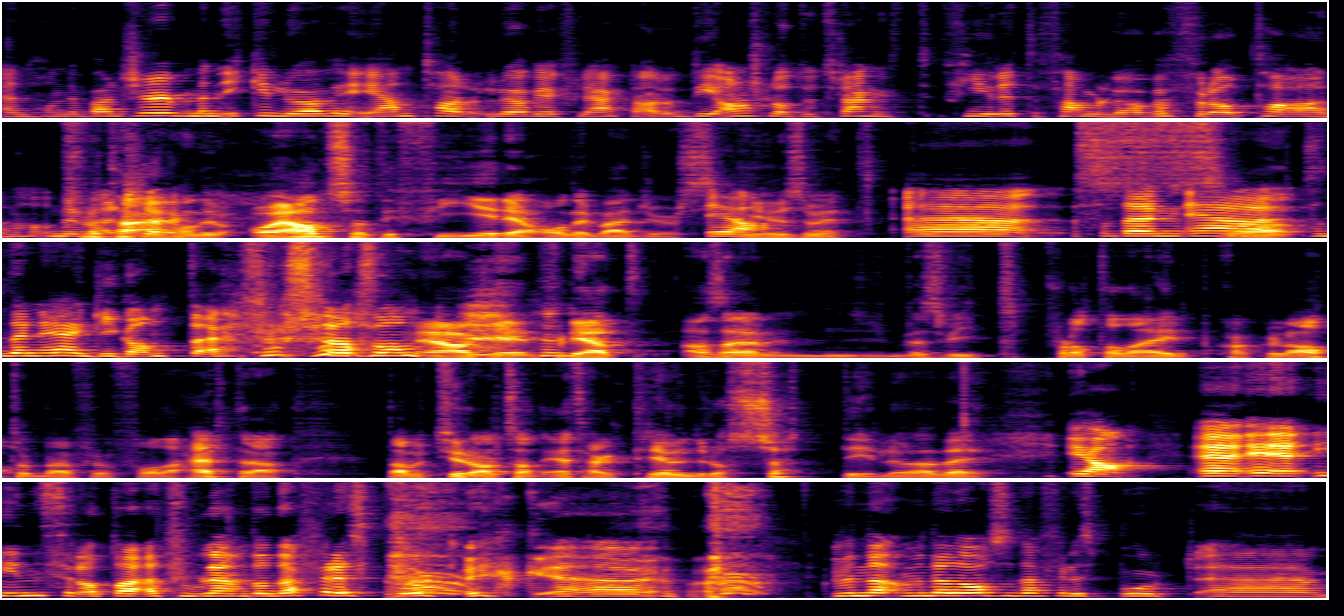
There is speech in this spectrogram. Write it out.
en honey badger, men ikke løve i entall, løve i flertall. De anslo at du trenger fire til fem løver for å ta en honey For en badger. honey- Og jeg hadde 74 honey badgers Ja. i huset mitt. Eh, så, den er, Så- så den er gigante, for å si det sånn. Ja, ok, fordi at altså, Hvis vi plotta det inn på kalkulator bare for å få det helt rett, da betyr det altså at jeg trenger 370 løver. Ja, eh, jeg innser at det er et problem. Det er derfor jeg spurte eh, men, det, men det er også derfor jeg spurte eh,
